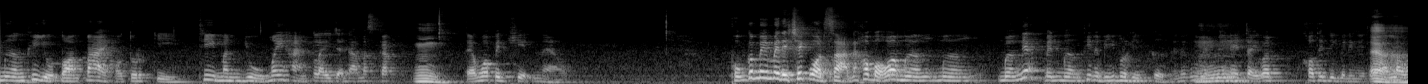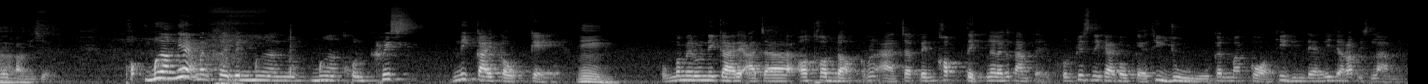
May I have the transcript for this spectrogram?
เมืองที่อยู่ตอนใต้ของตุรกี ที่มันอยู่ไม่ห่างไกลจากดามัสกัสอืมแต่ว่าเป็นเขตแนว ผมก็ไม่ไม่ได้เช็คประวัติศาสตร์นะเขาบอกว่าเมืองเมืองเมืองเนี้ยเป็นเมืองที่นบีอิบราฮิมเกิดนะก็ไม่อืมไม่แน่ใจว่าข้อเท็จจริงเป็นยังไงแต่อ่าว่าเล่าให้ฟังเฉยๆเพราะเมืองเนี้ยมันเคยเป็นเมืองเมืองคนคริสต์นิกายเก่าแก่อืม ผมก็ไม่รู้นิกายเนี่ยอาจจะออร์โธดอกซ์หรืออาจจะเป็นคอปติกหรืออะไรก็ตามแต่ คนคริสต์นิกายเก่าแก่ที่อยู่กันมาก่อนที่ดินแดนนี้จะรับอิสลามเนี่ย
